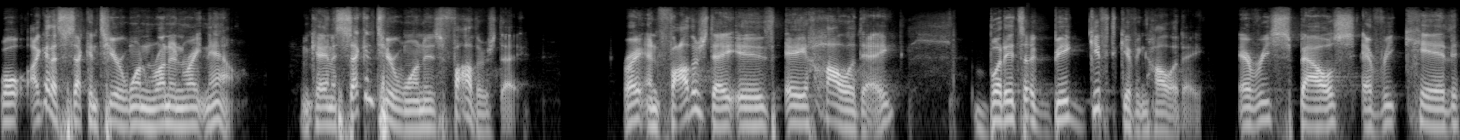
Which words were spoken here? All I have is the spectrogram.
Well, I got a second tier one running right now. Okay, and a second tier one is Father's Day, right? And Father's Day is a holiday, but it's a big gift giving holiday every spouse, every kid,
